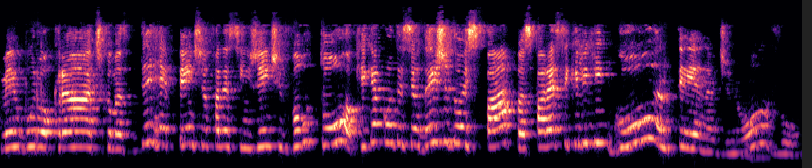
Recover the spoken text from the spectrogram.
meio burocrático, mas de repente eu falei assim, gente, voltou. O que, que aconteceu? Desde dois papas, parece que ele ligou a antena de novo.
